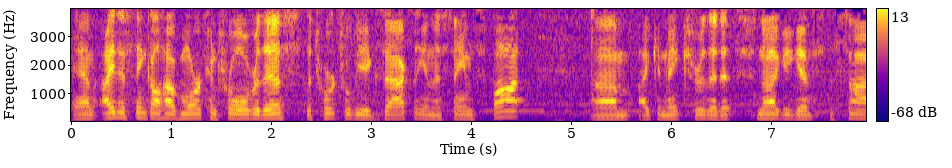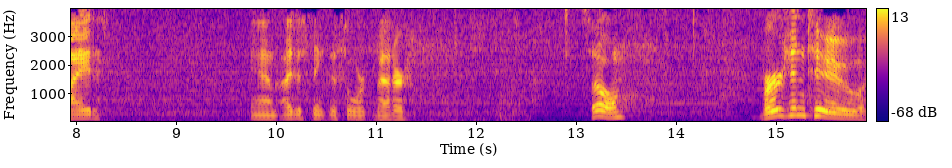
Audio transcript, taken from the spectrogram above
And I just think I'll have more control over this. The torch will be exactly in the same spot. Um, I can make sure that it's snug against the side. And I just think this will work better. So, version two.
